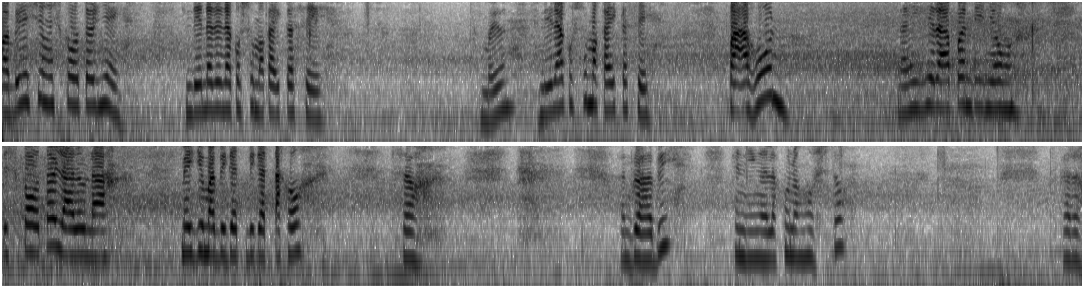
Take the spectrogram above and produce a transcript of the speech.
mabilis yung scooter niya eh. Hindi na rin ako sumakay kasi, ano yun? Hindi na ako sumakay kasi, paahon. Nahihirapan din yung scooter lalo na medyo mabigat-bigat ako. So, ang grabe. Hiningal ako ng husto. Pero,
